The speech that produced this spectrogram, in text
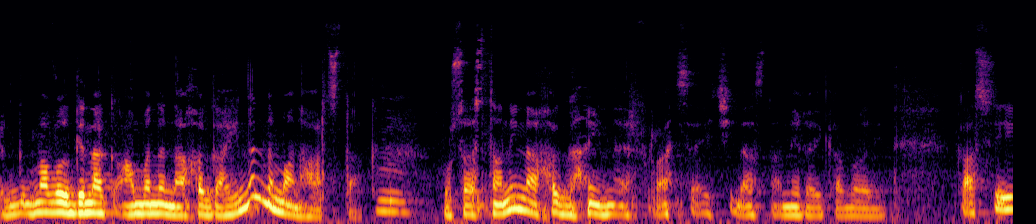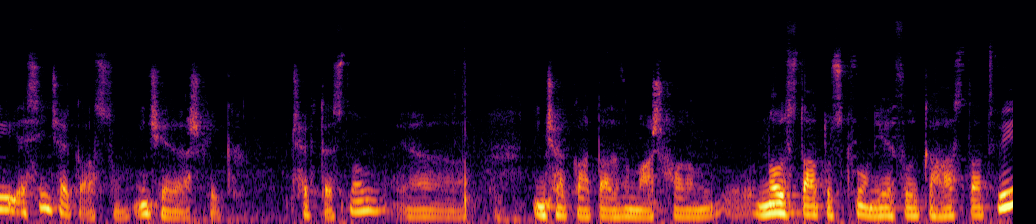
Հիմա որ գնաք ԱՄՆ նախագահին էլ նման հարց տակ։ Ռուսաստանի նախագահին, Ֆրանսիայի, Չինաստանի ղեկավարին։ Կասի, «Էս ինչ եք ասում, ինչ երաշխիք»։ Չեք տեսնում ինչա կատարվում աշխարհում։ Նոր ստատուս քվոն երբ որ կհաստատվի,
